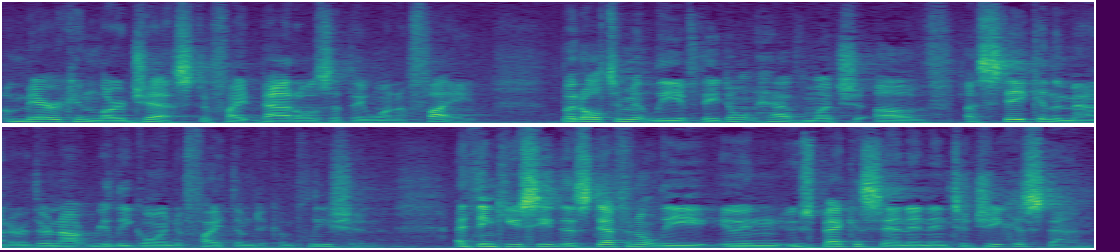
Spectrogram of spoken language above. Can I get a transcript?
American largesse to fight battles that they want to fight. But ultimately, if they don't have much of a stake in the matter, they're not really going to fight them to completion. I think you see this definitely in Uzbekistan and in Tajikistan,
